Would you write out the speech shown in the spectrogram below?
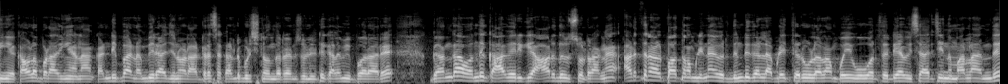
நீங்கள் கவலைப்படாதீங்க நான் கண்டிப்பாக நம்பிராஜனோட அட்ரஸை கண்டுபிடிச்சிட்டு வந்துடுறேன்னு சொல்லிட்டு கிளம்பி போகிறாரு கங்கா வந்து காவேரிக்கு ஆறுதல் சொல்கிறாங்க அடுத்த நாள் பார்த்தோம் அப்படின்னா இவர் திண்டுக்கல் அப்படியே தெருவுலலாம் போய் ஒவ்வொருத்தரையாக விசாரிச்சு இந்த மாதிரிலாம் இருந்து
